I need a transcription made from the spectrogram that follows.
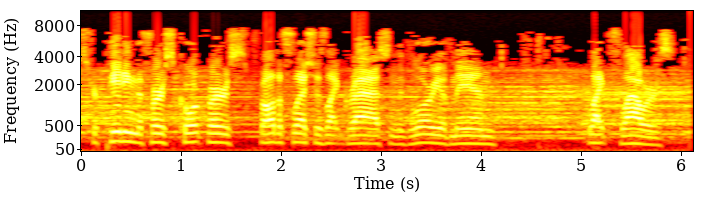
Just repeating the first court verse, for all the flesh is like grass and the glory of man like flowers.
